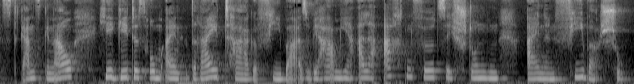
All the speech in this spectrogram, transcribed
ist. Ganz genau, hier geht es um ein Drei-Tage-Fieber. Also wir haben hier alle 48 Stunden einen Fieberschub.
